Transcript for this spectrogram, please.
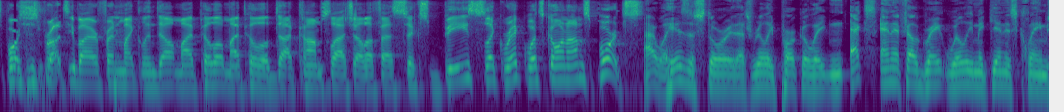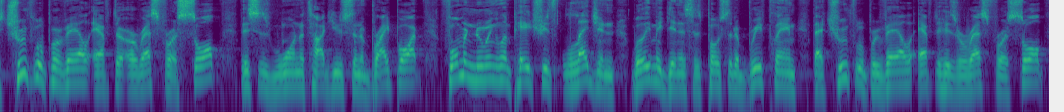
Sports is brought to you by our friend Mike Lindell, MyPillow, mypillow.com slash LFS6B. Slick Rick, what's going on in sports? All right, well, here's a story that's really percolating. Ex NFL great Willie McGinest claims truth will prevail after arrest for assault. This is Warner Todd Huston of Breitbart. Former New England Patriots legend Willie McGinest has posted a brief claim that truth will prevail after his arrest for assault.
